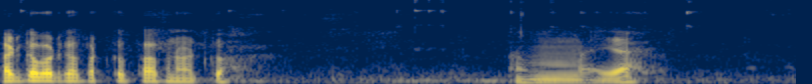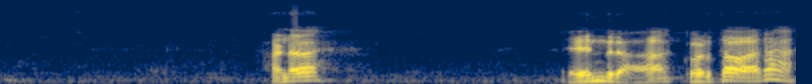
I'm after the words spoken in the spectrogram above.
పట్టుకో పట్టుకో పట్టుకో పాపన పట్టుకో. అమ్మయ్యా. అండవా ఏంద్రా? కొడతావారా?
